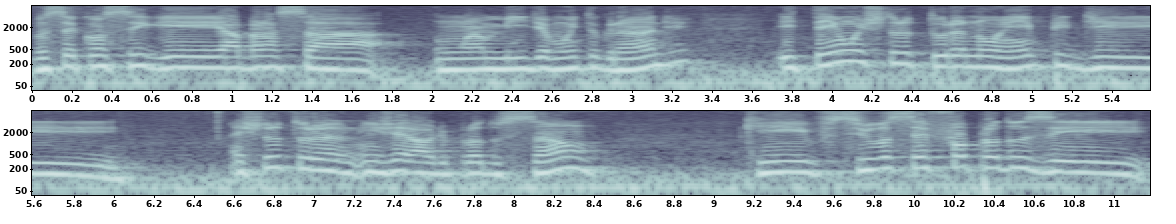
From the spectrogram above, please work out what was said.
você conseguir abraçar uma mídia muito grande e tem uma estrutura no EMP de. A estrutura em geral de produção que se você for produzir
